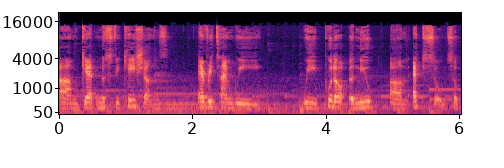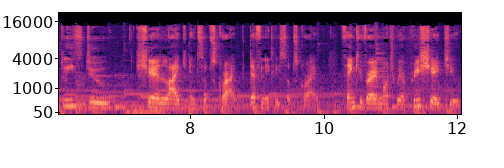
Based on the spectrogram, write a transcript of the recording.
um, get notifications every time we we put up a new um, episode so please do share like and subscribe definitely subscribe thank you very much we appreciate you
